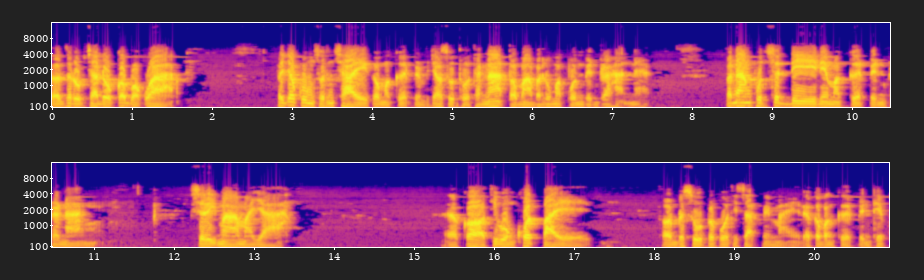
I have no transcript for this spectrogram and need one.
ตอนสรุปชาดกก็บอกว่า พระเจ้ากรุงสนชัยก็มาเกิดเป็นพระเจ้าสุโธธนะ ต่อมาบรรลุมรรคผลเป็นพระหันนะฮะพระนางผุดสดีเนี่ยมาเกิดเป็นพระนางสิริมามายา แล้วก็ที่วงคตไป ตอนประสูติพระโพธิสัตว์ใหม่ๆ แล้วก็บังเกิดเป็นเทพ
